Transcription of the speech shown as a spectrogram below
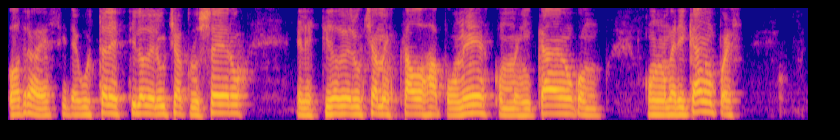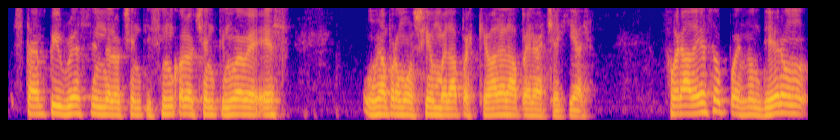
otra vez, si te gusta el estilo de lucha crucero, el estilo de lucha mezclado japonés con mexicano, con, con americano, pues Stampede Wrestling del 85 al 89 es una promoción, ¿verdad? Pues que vale la pena chequear. Fuera de eso, pues nos dieron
